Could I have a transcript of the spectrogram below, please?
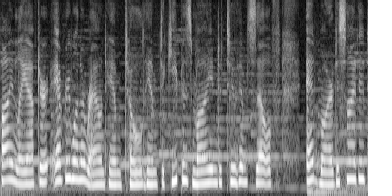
Finally, after everyone around him told him to keep his mind to himself, Edmar decided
